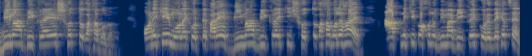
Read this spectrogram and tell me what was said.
বিমা বিক্রয়ে সত্য কথা বলুন। অনেকেই মনে করতে পারে, বিমা বিক্রয় কি সত্য কথা বলে হয়? আপনি কি কখনো বিমা বিক্রয় করে দেখেছেন?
